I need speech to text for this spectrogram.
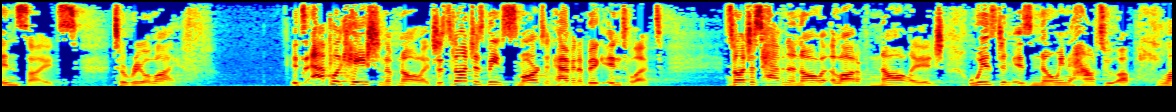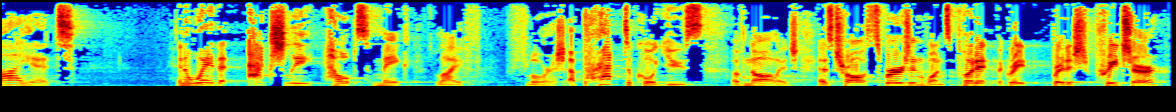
insights to real life. It's application of knowledge. It's not just being smart and having a big intellect. It's not just having a, a lot of knowledge. Wisdom is knowing how to apply it in a way that actually helps make life flourish. A practical use of knowledge. As Charles Spurgeon once put it, the great British preacher,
